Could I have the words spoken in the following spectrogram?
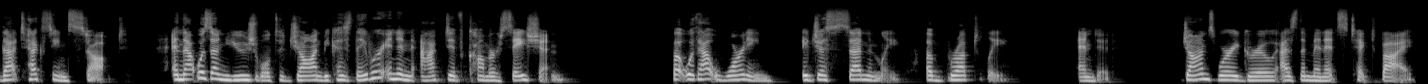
that texting stopped. And that was unusual to John because they were in an active conversation. But without warning, it just suddenly, abruptly ended. John's worry grew as the minutes ticked by.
